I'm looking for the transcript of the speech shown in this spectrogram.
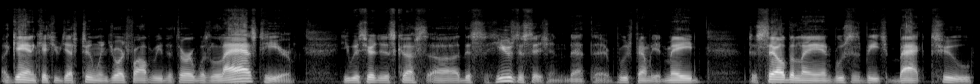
again, in case you just tuned in, George Fatheree III was last here. He was here to discuss uh, this huge decision that the Bruce family had made to sell the land, Bruce's Beach, back to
